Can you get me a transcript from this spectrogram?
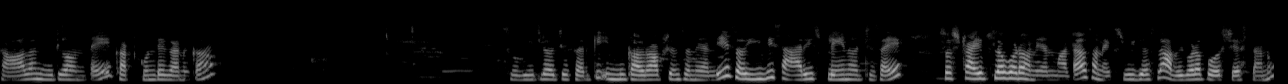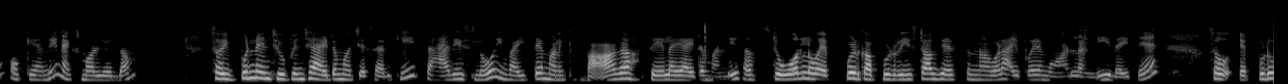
చాలా నీట్గా ఉంటాయి. కట్టుకుంటే కనుక సో వీటిలో వచ్చేసరికి ఇన్ని కలర్ ఆప్షన్స్ ఉన్నాయండి. సో ఇవి శారీస్ ప్లెయిన్ వచ్చేసాయి. సో స్ట్రైప్స్లో కూడా ఉన్నాయి అనమాట సో నెక్స్ట్ వీడియోస్లో అవి కూడా పోస్ట్ చేస్తాను. ఓకే అండి. నెక్స్ట్ మోడల్ చూద్దాం. సో ఇప్పుడు నేను చూపించే ఐటమ్ వచ్చేసరికి శారీస్లో ఇవైతే మనకి బాగా సేల్ అయ్యే ఐటమ్ అండి. సో స్టోర్లో ఎప్పటికప్పుడు రీస్టాక్ చేస్తున్నా కూడా అయిపోయే మోడల్ అండి ఇదైతే. సో ఎప్పుడు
